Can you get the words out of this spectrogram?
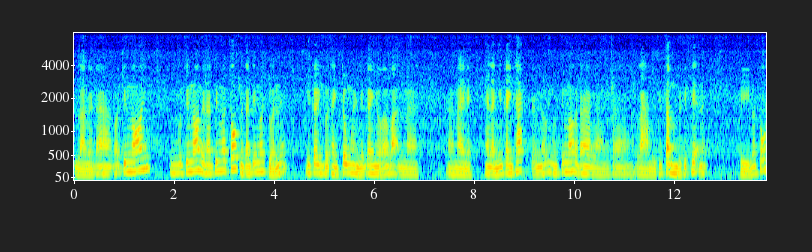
là người ta có tiếng nói tiếng nói người ta tiếng nói tốt người ta tiếng nói chuẩn ấy. Như kênh của thành trung hay những kênh của các bạn à, à, này này hay là những kênh khác nó tiếng nói người ta là người ta làm về cái tâm về cái thiện ấy thì nó tốt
